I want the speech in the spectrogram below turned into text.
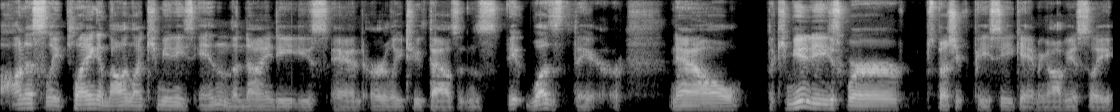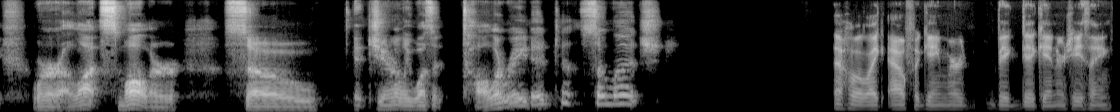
honestly, playing in the online communities in the 90s and early 2000s, it was there. Now, the communities were, especially for PC gaming, obviously, were a lot smaller, so it generally wasn't tolerated so much. That whole like alpha gamer big dick energy thing.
